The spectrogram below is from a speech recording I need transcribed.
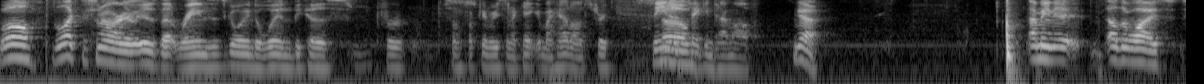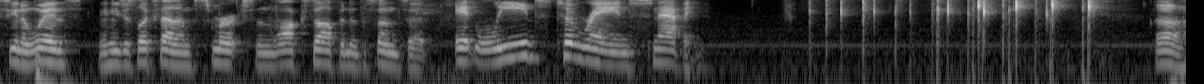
Well, the likely scenario is that Reigns is going to win because for some fucking reason I can't get my head on straight. Cena's Oh. taking time off. Yeah. I mean, it, otherwise Cena wins and he just looks at him, smirks, and walks off into the sunset. It leads to Reigns snapping. Ugh.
